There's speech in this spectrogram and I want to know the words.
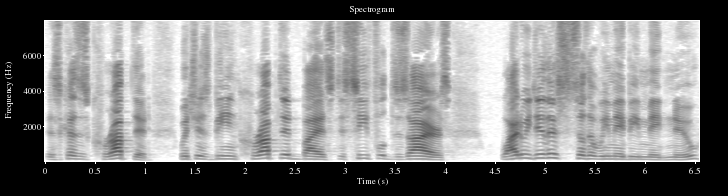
Is because it's corrupted, which is being corrupted by its deceitful desires. Why do we do this? So that we may be made new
